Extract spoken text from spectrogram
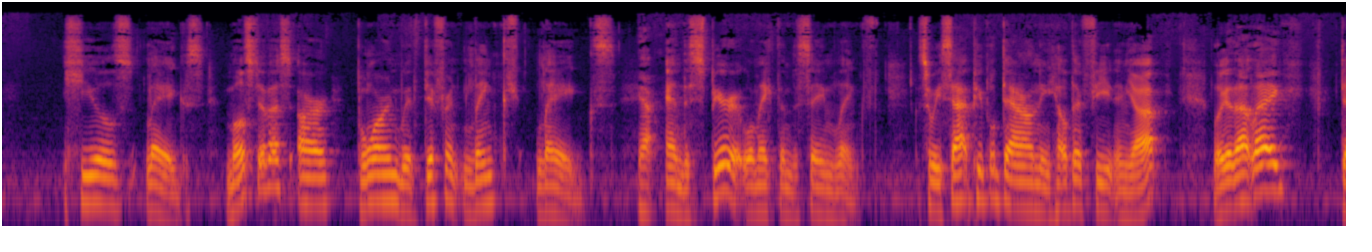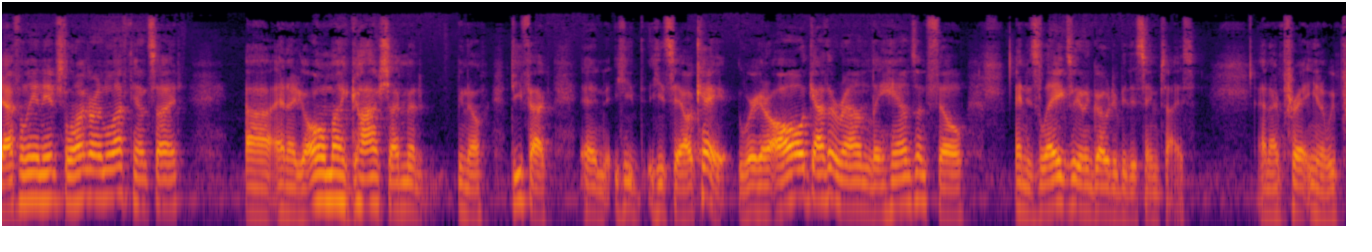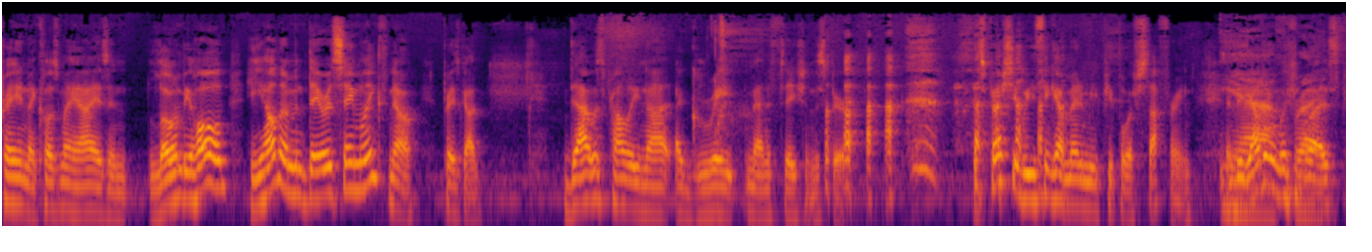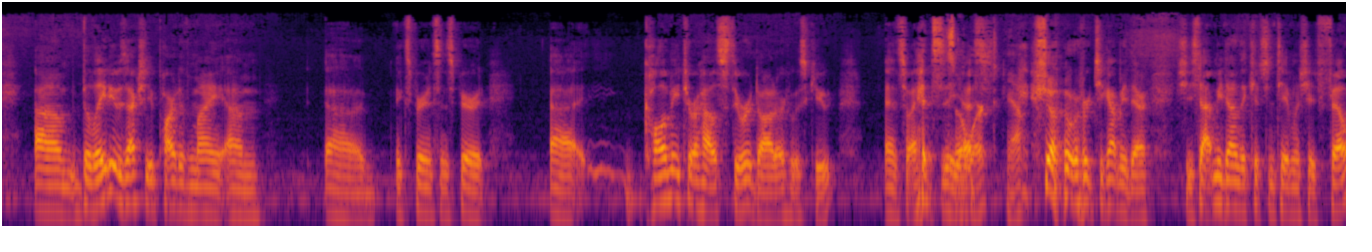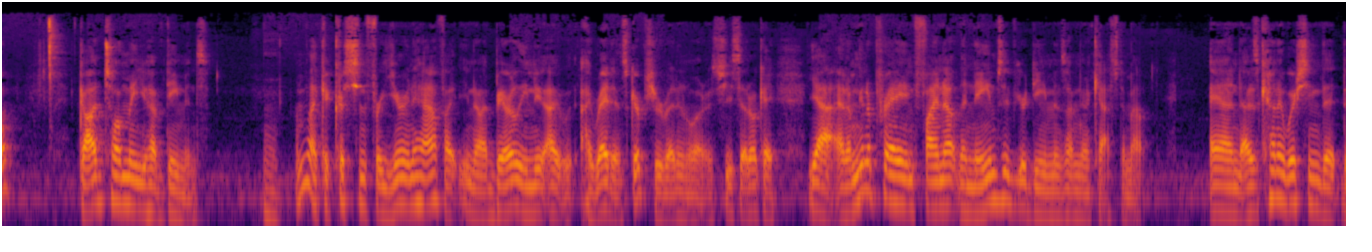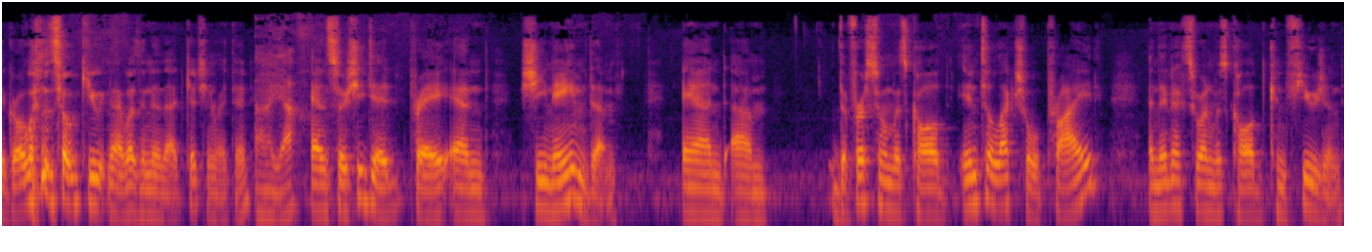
heals legs. Most of us are born with different length legs, Yeah. and the Spirit will make them the same length." So he sat people down, and he held their feet, and yup, look at that leg, definitely an inch longer on the left hand side. Uh, and I'd go, "Oh my gosh, I'm a you know defect," and he he'd say, "Okay, we're gonna all gather around, lay hands on Phil, and his legs are gonna grow to be the same size." And I pray, you know, we prayed, and I closed my eyes, and lo and behold, he held them, and they were the same length now. Praise God. That was probably not a great manifestation of the Spirit. Especially when you think how many people are suffering. And the other one right. was um, the lady was actually part of my um, uh, experience in spirit. Uh, called me to her house through her daughter, who was cute, and so I had to say So it worked, yeah. so it worked. She got me there. She sat me down at the kitchen table and she said, "Phil, God told me you have demons. I'm like a Christian for a year and a half. I, you know, I barely knew. I, I read in Scripture, read in what She said, "Okay, yeah," and I'm going to pray and find out the names of your demons. I'm going to cast them out. And I was kind of wishing that the girl wasn't so cute and I wasn't in that kitchen right then. Uh, yeah. And so she did pray, and she named them. And um, the first one was called intellectual pride, and the next one was called confusion.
